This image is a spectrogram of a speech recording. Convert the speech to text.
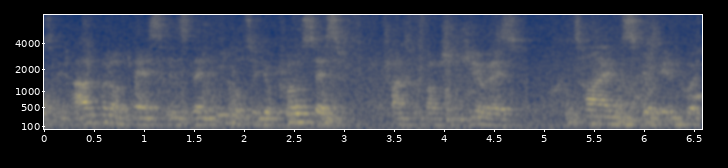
So the output of S is then equal to your process transfer function G of S times your input.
